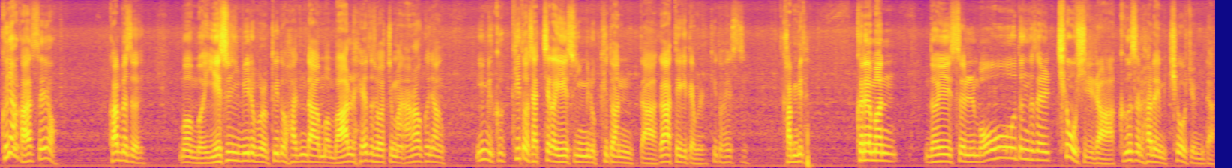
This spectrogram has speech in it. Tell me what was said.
그냥 갔어요. 가면서 뭐 뭐 예수님 이름으로 기도한다 뭐 말해도 좋지만 안 하고 그냥 이미 그 기도 자체가 예수님 이름으로 기도한다가 되기 때문에 기도했어요. 갑니다. 그러면 너희 쓸 모든 것을 채우시리라. 그것을 하나님이 채워줍니다.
